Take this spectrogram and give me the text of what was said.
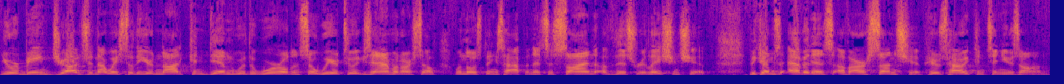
You are being judged in that way so that you're not condemned with the world. And so we are to examine ourselves when those things happen. It's a sign of this relationship. It becomes evidence of our sonship. Here's how he continues on.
